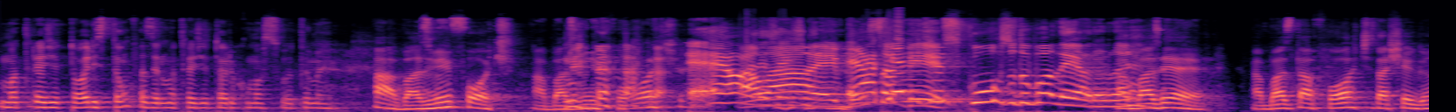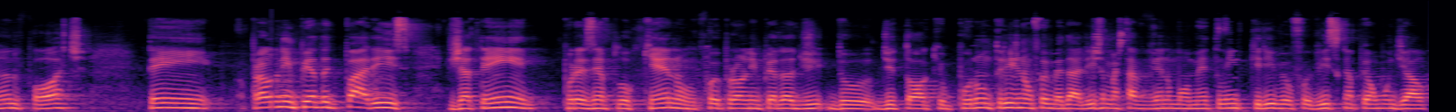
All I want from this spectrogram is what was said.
uma trajetória, estão fazendo uma trajetória como a sua também? Ah, a base vem forte. A base vem forte. é, olha, ah lá, gente, é, é aquele discurso do boleiro, né? A base é a base está forte, está chegando forte. Tem para a Olimpíada de Paris, já tem por exemplo, o Keno foi para a Olimpíada de, do, de Tóquio por um triz, não foi medalhista, mas está vivendo um momento incrível, foi vice-campeão mundial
